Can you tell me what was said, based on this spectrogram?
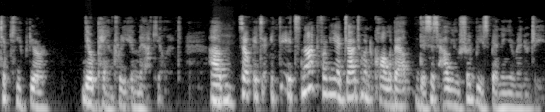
to keep your your pantry immaculate. Um, so it's it, it's not for me a judgment call about this is how you should be spending your energy,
